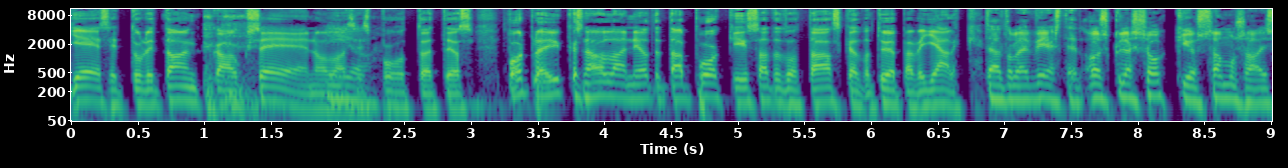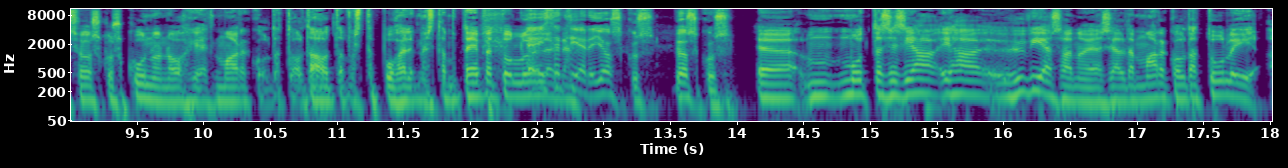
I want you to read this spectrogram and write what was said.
jeesit tuli tankkaukseen. Ollaan siis puhuttu, että jos Podplay ykkösenä ollaan, niin otetaan puokkiin 100 000 askelta työpäivän jälkeen. Täällä tulee viesti, että olisi kyllä shokki, jos Samu saisi joskus kunnon ohjeet Markulta tuolta auttavasta puhelimesta, mutta eipä tullut Ei se yllättä. tiedä, joskus, joskus. Ö, m- mutta siis ihan, ihan hyviä sanoja sieltä Markolta tuli ö,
